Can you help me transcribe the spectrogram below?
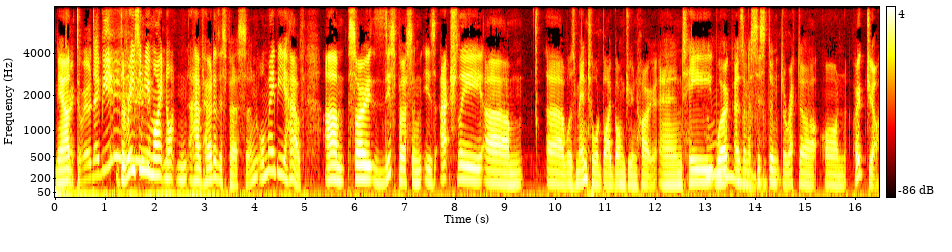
Now, Directorial debut. the reason you might not n- have heard of this person, or maybe you have, um, so this person is actually um, uh, was mentored by Bong Joon Ho, and he worked as an assistant director on Okja.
